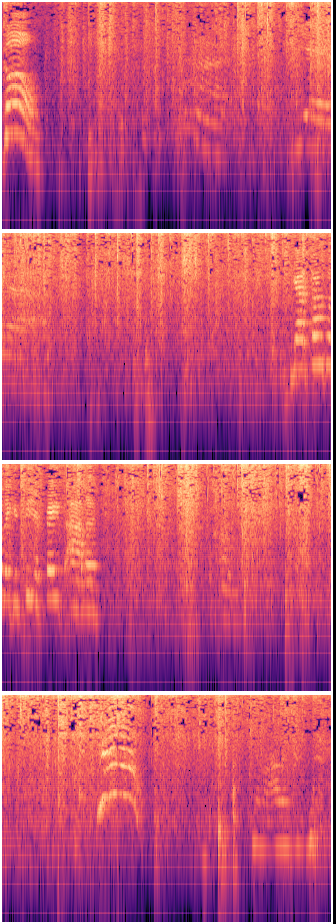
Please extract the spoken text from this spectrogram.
Go. Yeah. You gotta so they can see your face, Alice. Um. No, Alice is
